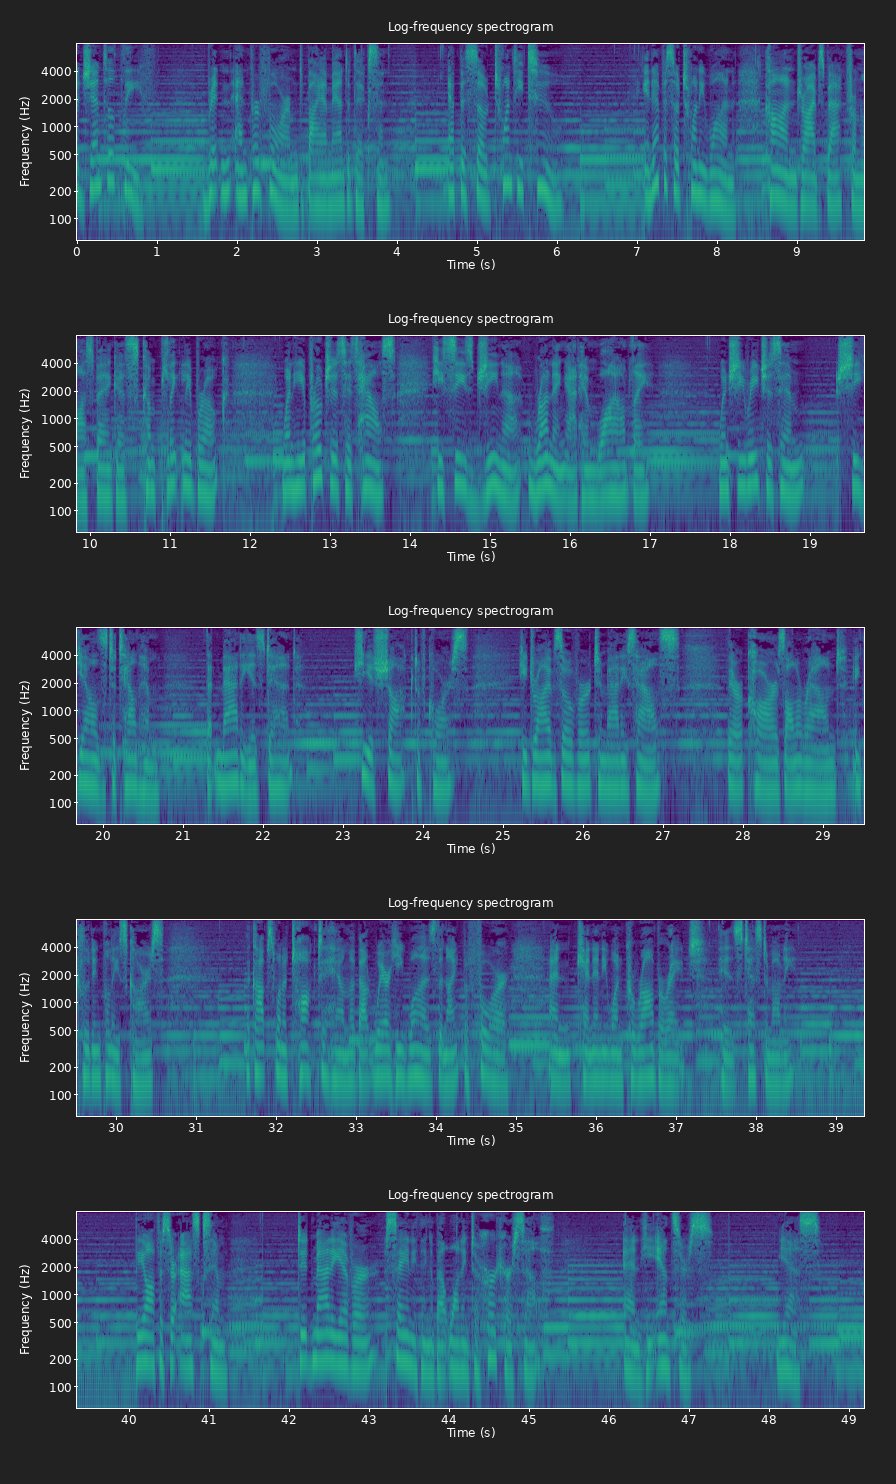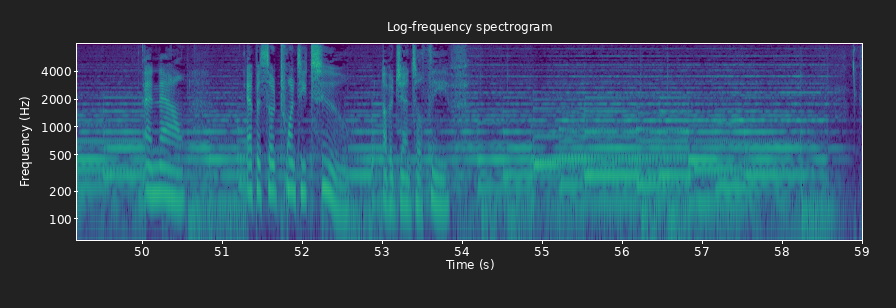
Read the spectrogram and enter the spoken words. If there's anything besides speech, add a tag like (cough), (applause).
A Gentle Thief, written and performed by Amanda Dickson. Episode 22. In episode 21, Con drives back from Las Vegas completely broke. When he approaches his house, he sees Gina running at him wildly. When she reaches him, she yells to tell him that Maddie is dead. He is shocked, of course. He drives over to Maddie's house. There are cars all around, including police cars. The cops want to talk to him about where he was the night before and can anyone corroborate his testimony. The officer asks him, Did Maddie ever say anything about wanting to hurt herself? And he answers, Yes. And now, episode 22 of A Gentle Thief.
